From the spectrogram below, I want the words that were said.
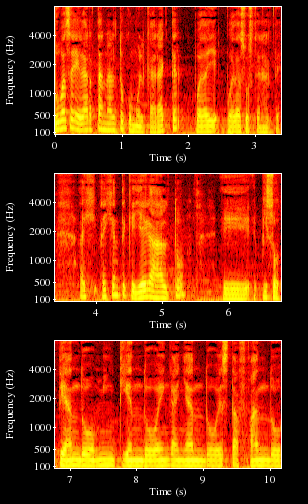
Tú vas a llegar tan alto como el carácter pueda, pueda sostenerte. Hay, hay gente que llega alto eh, pisoteando, mintiendo, engañando, estafando,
